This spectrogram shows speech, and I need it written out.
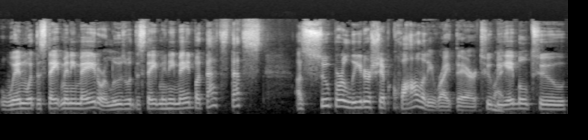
win with the statement he made or lose with the statement he made. But that's that's a super leadership quality right there to right. be able to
